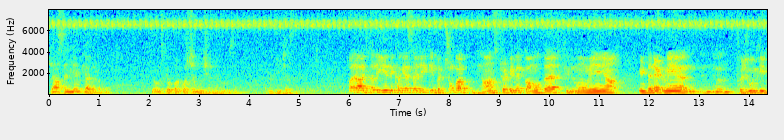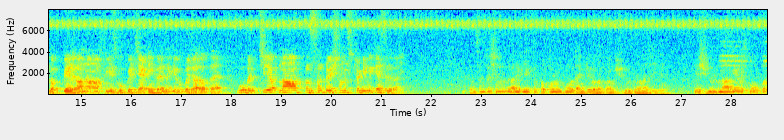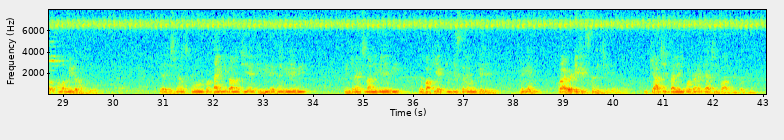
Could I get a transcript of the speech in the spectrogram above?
क्या सही है, क्या गलत है। तो उसके ऊपर क्वेश्चन पूछेंगे गुरु से, अपने टीचर से। पर आजकल ये देखा गया सर जी कि बच्चों का ध्यान स्टडी में कम होता है, फ़िल्मों में या इंटरनेट में फजूल की गप्पे लगाना फेसबुक पे चैटिंग करने के ऊपर ज़्यादा होता है। वो बच्चे अपना कंसंट्रेशन स्टडी में कैसे लगाएँ? कंसंट्रेशन लगाने के लिए तो प्रॉपर उनको टाइम टेबल अपना शेड्यूल बनाना चाहिए। या शेड्यूल बना के उसको ऊपर अमल भी करना चाहिए। ठीक है जिसमें उसको उनको टाइम निकालना चाहिए टीवी देखने के लिए भी इंटरनेट चलाने के लिए भी, या बाकी एक्टिविटीज़ करें उनके लिए भी। लेकिन प्रायोरिटी फिक्स करनी चाहिए उनको क्या चीज़ पहले इंपॉर्टेंट है, क्या चीज़ बाद में इंपॉर्टेंट है।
